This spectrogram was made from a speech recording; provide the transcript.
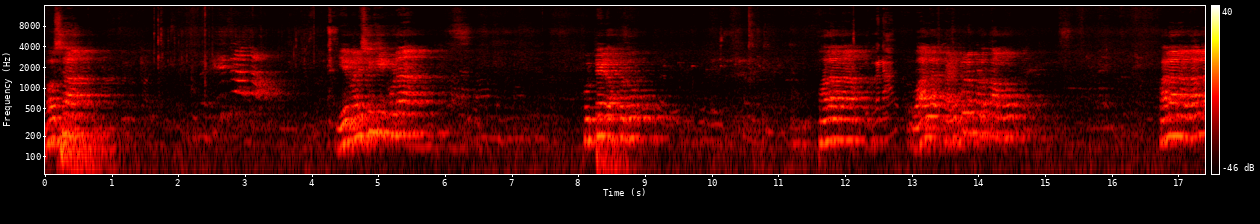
బహుశా ఏ మనిషికి కూడా పుట్టేటప్పుడు ఫలానా? వాళ్ళ కడుపులో పుడతాము ఫలానా వాళ్ళ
